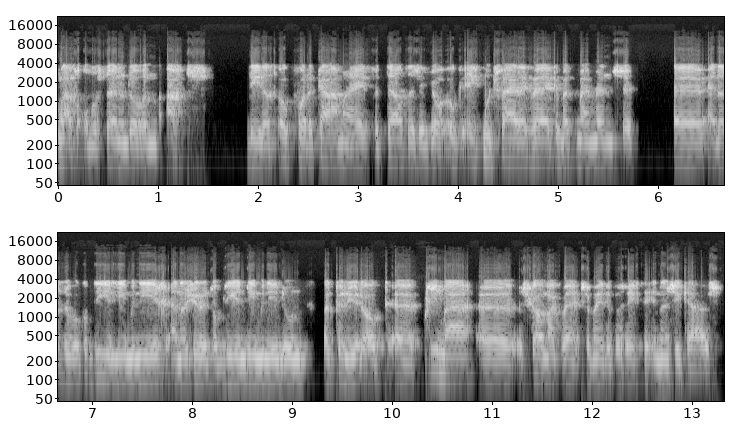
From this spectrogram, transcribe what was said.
laten ondersteunen door een arts die dat ook voor de Kamer heeft verteld. Dus ik, joh, ook ik moet veilig werken met mijn mensen. Uh, en dat doe ik op die en die manier. En als jullie het op die en die manier doen, dan kunnen jullie ook uh, prima uh, schoonmaakwerkzaamheden verrichten in een ziekenhuis.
